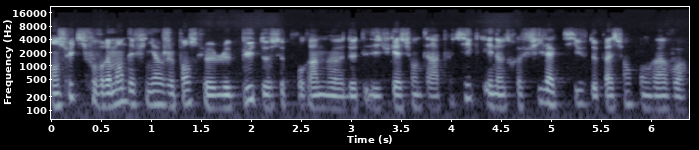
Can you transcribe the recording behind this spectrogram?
Ensuite, il faut vraiment définir, je pense, le, le but de ce programme d'éducation thérapeutique et notre fil actif de patients qu'on va avoir.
